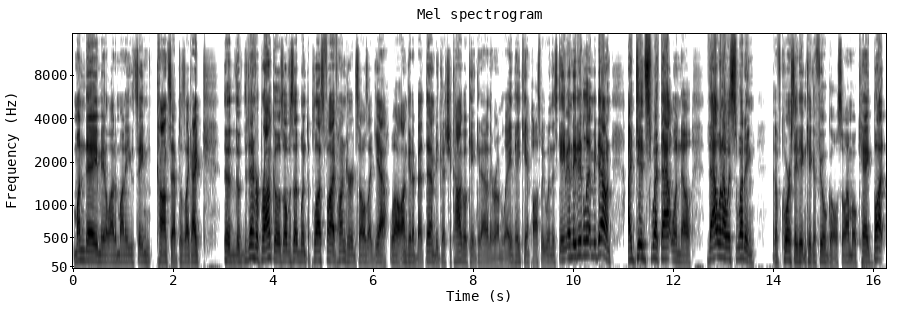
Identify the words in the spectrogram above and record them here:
Monday, made a lot of money. Same concept. I was like, I, the, the, the Denver Broncos all of a sudden went to plus 500. So I was like, yeah, well, I'm going to bet them because Chicago can't get out of their own way. They can't possibly win this game. And they didn't let me down. I did sweat that one, though. That one I was sweating. And of course, they didn't kick a field goal, so I'm okay. But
